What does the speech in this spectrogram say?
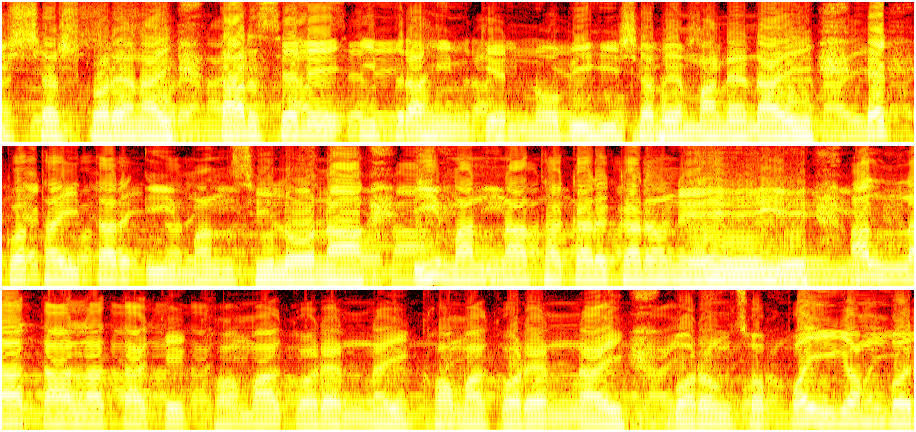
বিশ্বাস করে নাই। তার ছেলে ইব্রাহিম ইব্রাহিমকে নবী হিসাবে মানে নাই। এক কথাই তার ইমান ছিল না। ইমান না থাকার কারণে আল্লাহ তালা তাকে ক্ষমা করেন নাই, ক্ষমা করেন নাই। বরং সব পয়গম্বর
